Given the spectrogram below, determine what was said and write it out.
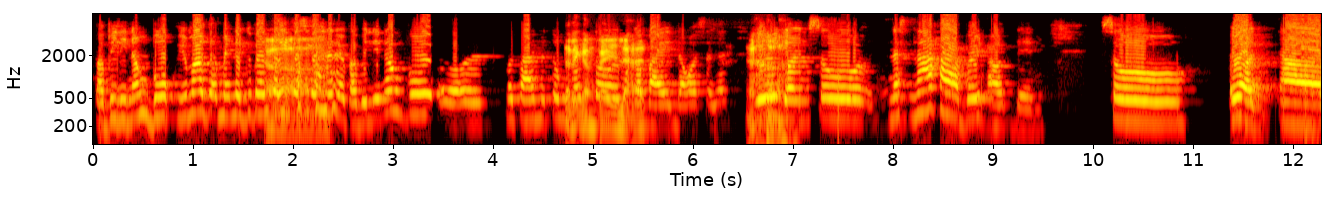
pabili ng book. Yung mga, may nagbenta rin kasi ano, eh, pabili ng book or magkano itong Talagang ganito, magbabayad ako sa ganito. Yun. So, nas, nakaka-burnout din. So, ayun. Uh,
